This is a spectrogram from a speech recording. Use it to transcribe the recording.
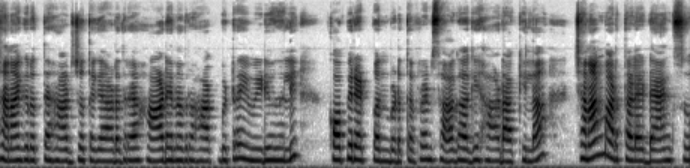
ಚೆನ್ನಾಗಿರುತ್ತೆ ಹಾಡು ಜೊತೆಗೆ ಹಾಡಿದ್ರೆ. ಹಾಡೇನಾದರೂ ಹಾಕಿಬಿಟ್ರೆ ಈ ವಿಡಿಯೋದಲ್ಲಿ ಕಾಪಿರೈಟ್ ಬಂದುಬಿಡುತ್ತೆ ಫ್ರೆಂಡ್ಸ್. ಹಾಗಾಗಿ ಹಾಡು ಹಾಕಿಲ್ಲ. ಚೆನ್ನಾಗಿ ಮಾಡ್ತಾಳೆ ಡ್ಯಾನ್ಸು.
